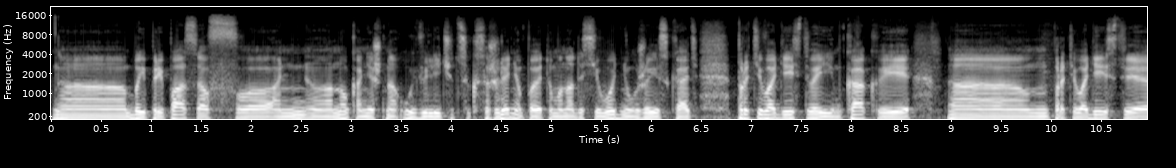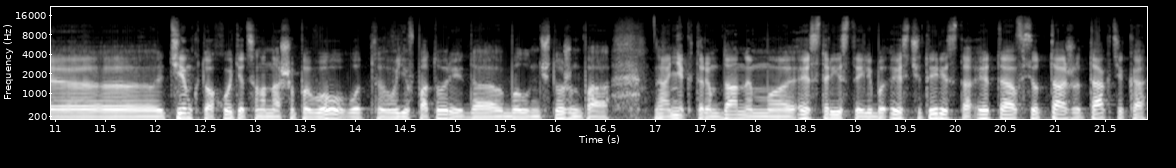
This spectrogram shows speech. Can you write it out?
боеприпасов, оно, конечно, увеличится, к сожалению, поэтому надо сегодня уже искать противодействие им, как и противодействие э, тем, кто охотится на наше ПВО. Вот в Евпатории да, был уничтожен по а, некоторым данным С-300 либо С-400. Это все та же тактика,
